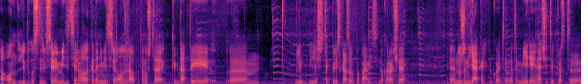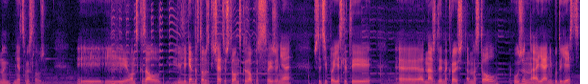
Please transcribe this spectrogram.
а, он либо все время медитировал, а когда не медитировал, он жрал, потому что когда ты... эм, блин, я сейчас так пересказываю по памяти, ну, короче, э, нужен якорь какой-то в этом мире, иначе ты просто, ну, нет смысла уже. И, и он сказал, и легенда в том заключается, что он сказал просто своей жене, что типа, если ты э, однажды накроешь там на стол ужин, а я не буду есть,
